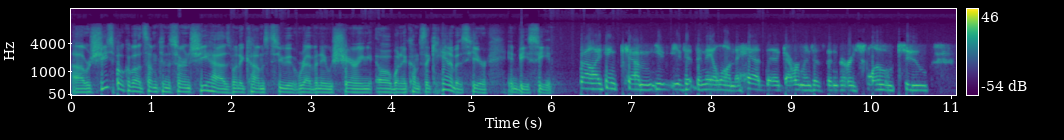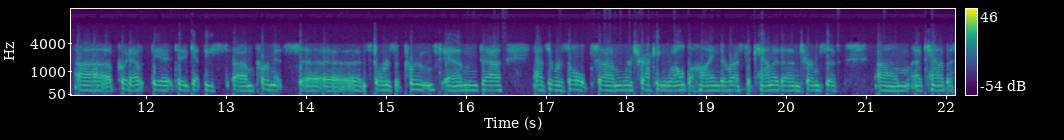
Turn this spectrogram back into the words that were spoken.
uh, where she spoke about some concerns she has when it comes to revenue sharing, or when it comes to cannabis here in BC. Well, I think um, you, have hit the nail on the head. The government has been very slow to uh, put out the, to get these um, permits uh, stores approved, and uh, as a result, um, we're tracking well behind the rest of Canada in terms of um, cannabis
